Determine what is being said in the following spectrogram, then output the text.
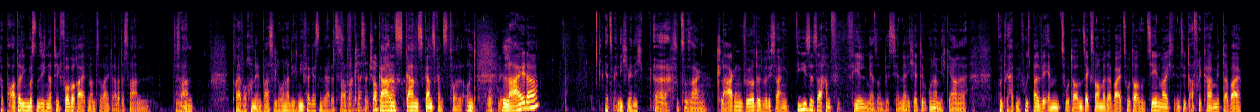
Reporter, die mussten sich natürlich vorbereiten und so weiter. Aber das waren, das waren drei Wochen in Barcelona, die ich nie vergessen werde. Das Super war klasse Job. Ganz, ganz, ganz, ganz toll. Und Wirklich? leider, jetzt wenn ich, wenn ich äh, sozusagen klagen würde, würde ich sagen, diese Sachen fehlen mir so ein bisschen. Ne? Ich hätte unheimlich gerne Gut, wir hatten die Fußball-WM 2006 waren wir dabei, 2010 war ich in Südafrika mit dabei.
